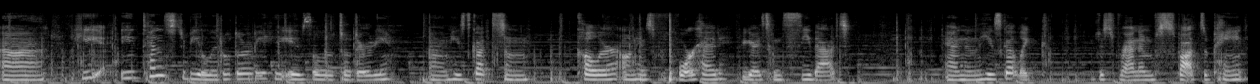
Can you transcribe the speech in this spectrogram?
Uh, he, he tends to be a little dirty. He is a little dirty. Um, he's got some color on his forehead, if you guys can see that. And then he's got like just random spots of paint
